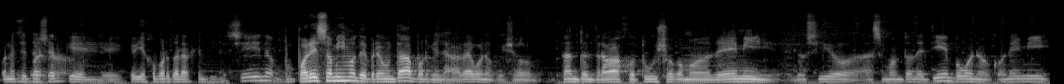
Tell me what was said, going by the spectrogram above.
con ese taller que, viajó por toda la Argentina. Sí, por eso mismo te preguntaba, porque la verdad, bueno, que yo, tanto el trabajo tuyo como de Emi, lo sigo hace un montón de tiempo. Bueno, con Emi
